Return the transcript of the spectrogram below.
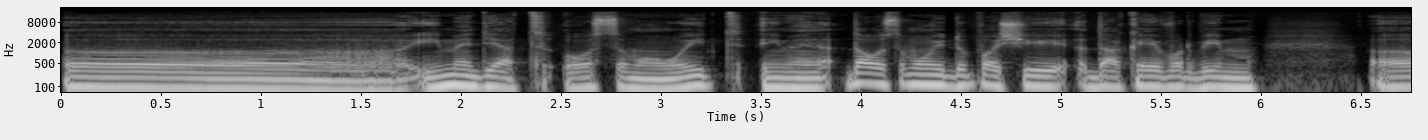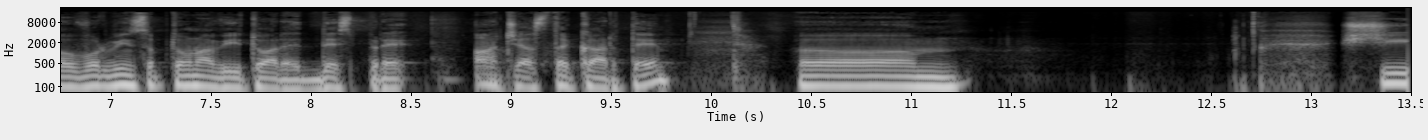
Uh, imediat o să mă uit, imediat, da, o să mă uit după și dacă e vorbim, uh, vorbim săptămâna viitoare despre această carte. Uh, și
